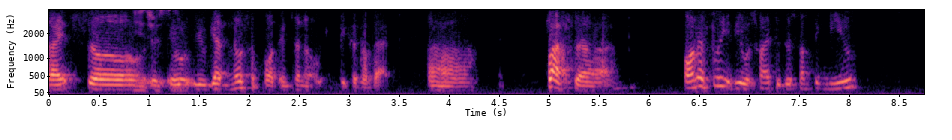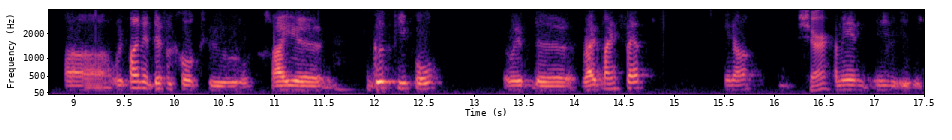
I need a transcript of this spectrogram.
right? So Interesting. you, you get no support internally because of that. Uh, plus, uh, honestly, if you try to do something new, uh, we find it difficult to hire good people with the right mindset. You know, Sure. I mean, you, you-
